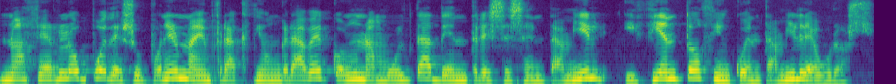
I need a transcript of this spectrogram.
No hacerlo puede suponer una infracción grave con una multa de entre 60.000 y 150.000 euros.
